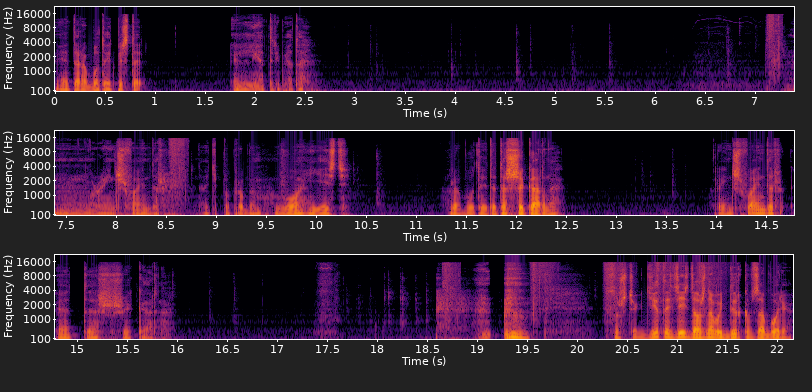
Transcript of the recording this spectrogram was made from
Это работает пистолет. Лет, ребята. Rangefinder. Давайте попробуем. Во, есть. Работает. Это шикарно. Rangefinder — это шикарно. Слушайте, где-то здесь должна быть дырка в заборе.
